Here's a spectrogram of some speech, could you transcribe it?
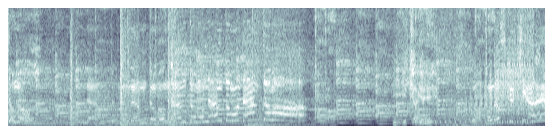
度も何度も何度も何度も何度もなんも。いい加減おとなしく切られ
